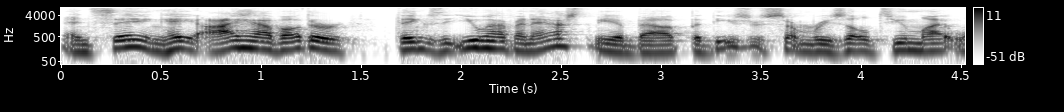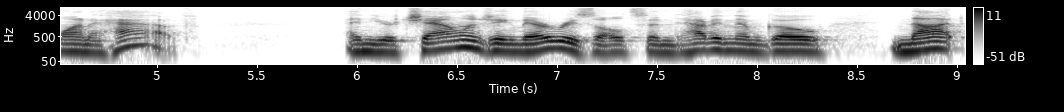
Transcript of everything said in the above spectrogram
and saying, Hey, I have other things that you haven't asked me about, but these are some results you might want to have. And you're challenging their results and having them go, not,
